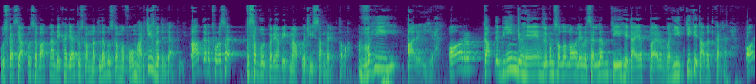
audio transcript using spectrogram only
اس کا سیاق و سباق نہ دیکھا جائے تو اس کا مطلب اس کا مفہوم ہر چیز بدل جاتی ہے۔ آپ ذرا تھوڑا سا تصور کریں، اب ایک میں آپ کو چیز سامنے رکھتا ہوں۔ وہی آ رہی ہے۔ اور کاتبین جو ہیں حضرت صلی اللہ علیہ وسلم کی ہدایت پر وہی کی کتابت کر رہے ہیں۔ اور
